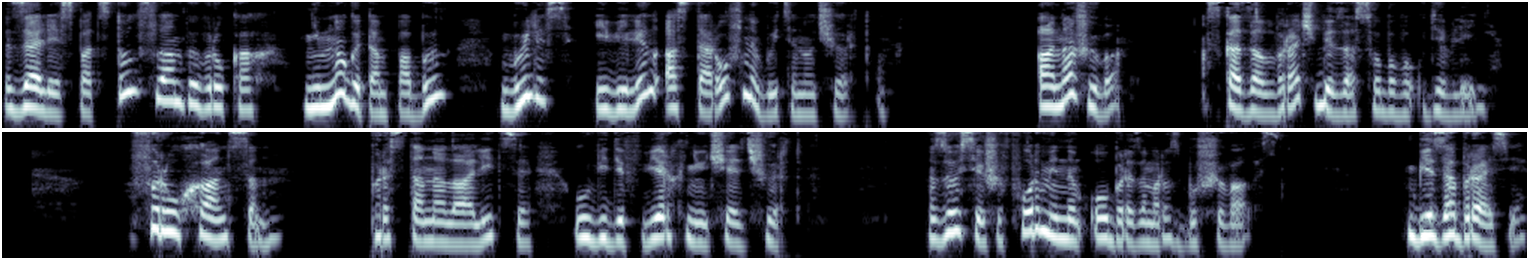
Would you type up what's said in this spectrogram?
Залез под стол с лампой в руках, немного там побыл, вылез и велел осторожно вытянуть жертву. «Она жива», — сказал врач без особого удивления. «Фру Хансен», — простонала Алиция, увидев верхнюю часть жертвы. Зося же форменным образом разбушевалась. «Безобразие!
